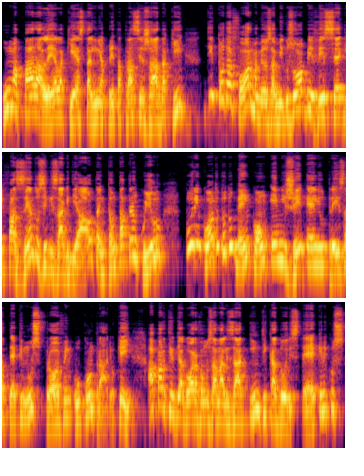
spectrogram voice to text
uma paralela que esta linha preta tracejada aqui. De toda forma, meus amigos, o OBV segue fazendo zigue-zague de alta, então tá tranquilo. Por enquanto, tudo bem com MGLU3 até que nos provem o contrário, ok? A partir de agora, vamos analisar indicadores técnicos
